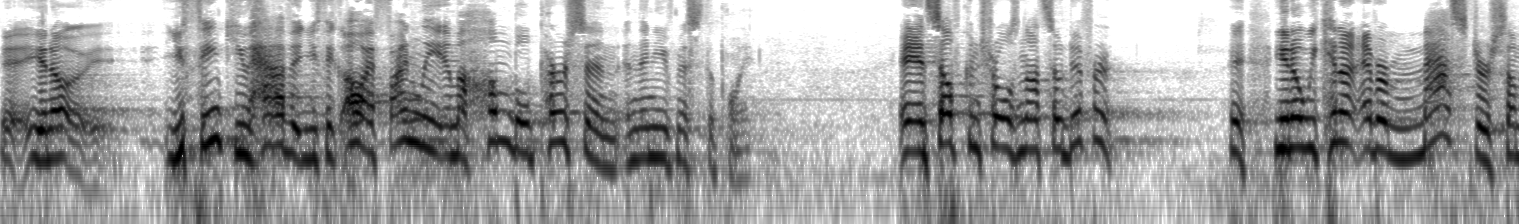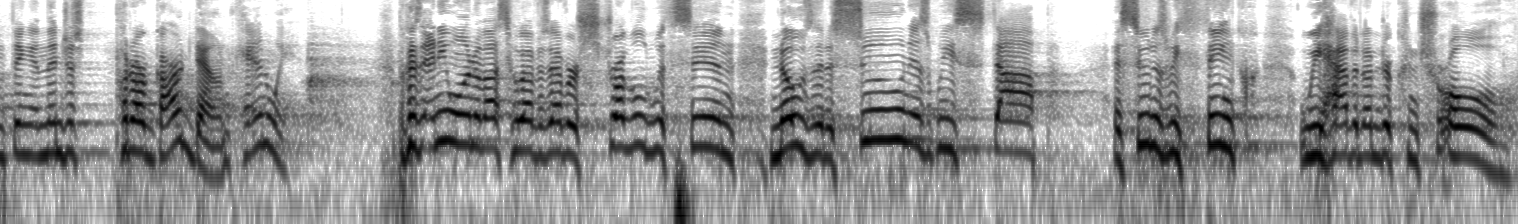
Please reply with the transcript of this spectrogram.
You know, you think you have it, and you think, oh, I finally am a humble person, and then you've missed the point. And self control is not so different. You know, we cannot ever master something and then just put our guard down, can we? Because any one of us who has ever struggled with sin knows that as soon as we stop as soon as we think we have it under control,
